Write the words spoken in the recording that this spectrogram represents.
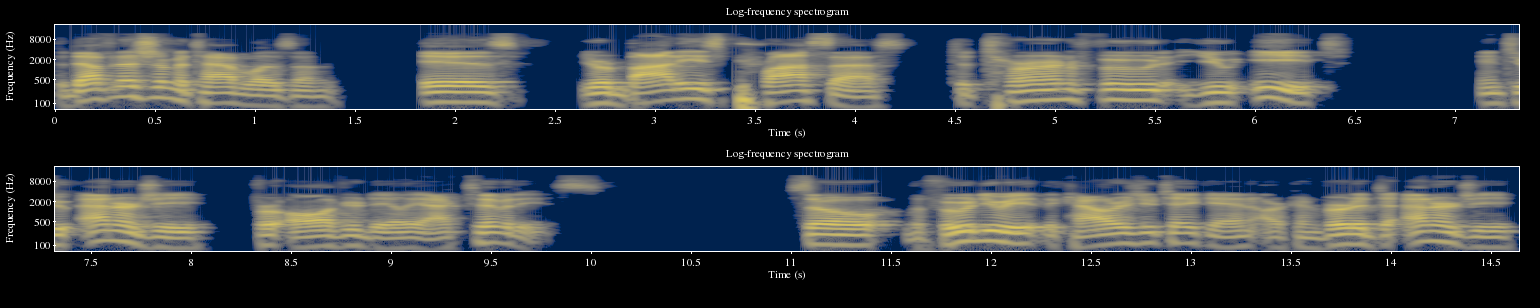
The definition of metabolism is your body's process to turn food you eat into energy for all of your daily activities. So the food you eat, the calories you take in are converted to energy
